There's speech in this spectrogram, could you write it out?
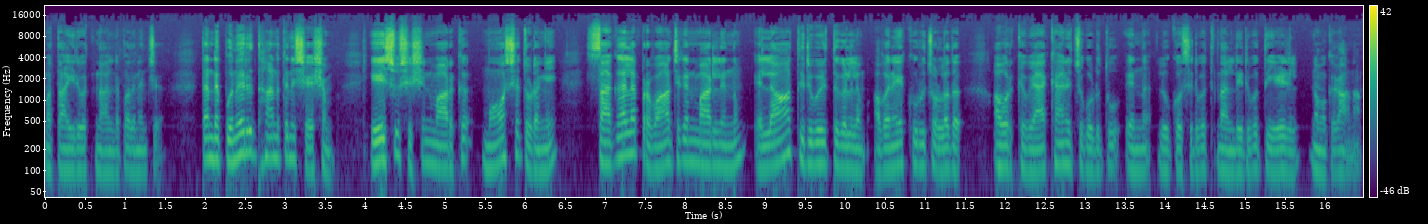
മത്തായി ഇരുപത്തിനാലിന്റെ പതിനഞ്ച്. തന്റെ പുനരുദ്ധാനത്തിന് ശേഷം യേശു ശിഷ്യന്മാർക്ക് മോശ തുടങ്ങി സകല പ്രവാചകന്മാരിൽ നിന്നും എല്ലാ തിരുവഴുത്തുകളിലും അവനെക്കുറിച്ചുള്ളത് അവർക്ക് വ്യാഖ്യാനിച്ചു കൊടുത്തു എന്ന് ലൂക്കോസ് ഇരുപത്തിനാലിന്റെ ഇരുപത്തിയേഴിൽ നമുക്ക് കാണാം.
